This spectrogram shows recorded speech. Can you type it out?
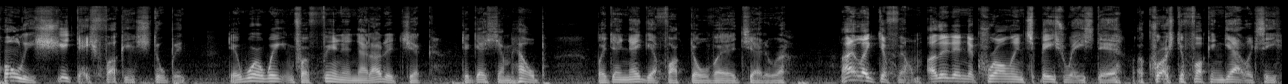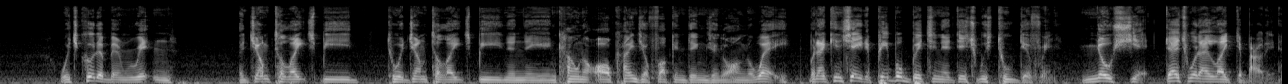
Holy shit, that's fucking stupid. They were waiting for Finn and that other chick to get some help, but then they get fucked over, etc. I like the film, other than the crawling space race there across the fucking galaxy, which could have been written a jump to light speed to a jump to light speed and they encounter all kinds of fucking things along the way. But I can say the people bitching that this was too different. No shit. That's what I liked about it.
